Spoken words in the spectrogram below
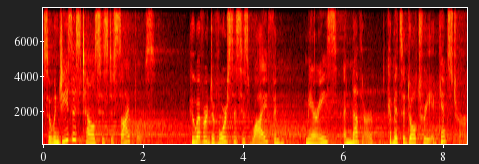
So when Jesus tells his disciples, whoever divorces his wife and marries another commits adultery against her,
